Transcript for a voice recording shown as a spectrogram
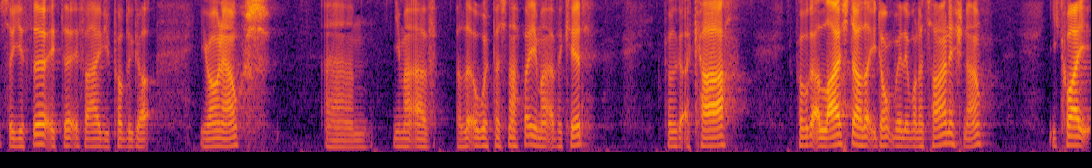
So you're 30, 35, you've probably got your own house. Um, you might have a little whippersnapper, you might have a kid. Probably got a car. Probably got a lifestyle that you don't really want to tarnish now. You quite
